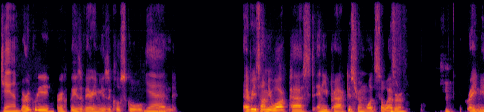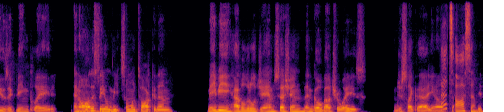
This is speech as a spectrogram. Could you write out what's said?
jam? Berklee. Berklee is a very musical school. Yeah. And every time you walk past any practice room whatsoever, great music being played. And honestly, you'll meet someone, talk to them, maybe have a little jam session, then go about your ways. And just like that, you know. That's awesome. It-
